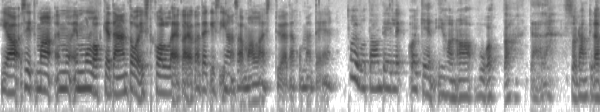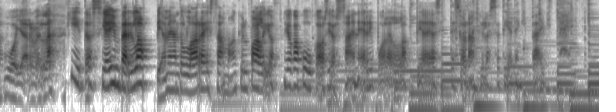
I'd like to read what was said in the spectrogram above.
Ja sit mä, en, en mulla ole ketään toista kollegaa, joka tekisi ihan samanlaista työtä kuin mä teen. Toivotaan teille oikein ihanaa vuotta täällä Sodankylän Vuojärvellä. Kiitos. Ja ympäri Lappia. Mehän tullaan reissaamaan kyllä paljon. Joka kuukausi jossain eri puolella Lappia ja sitten Sodankylässä tietenkin päivittäin.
